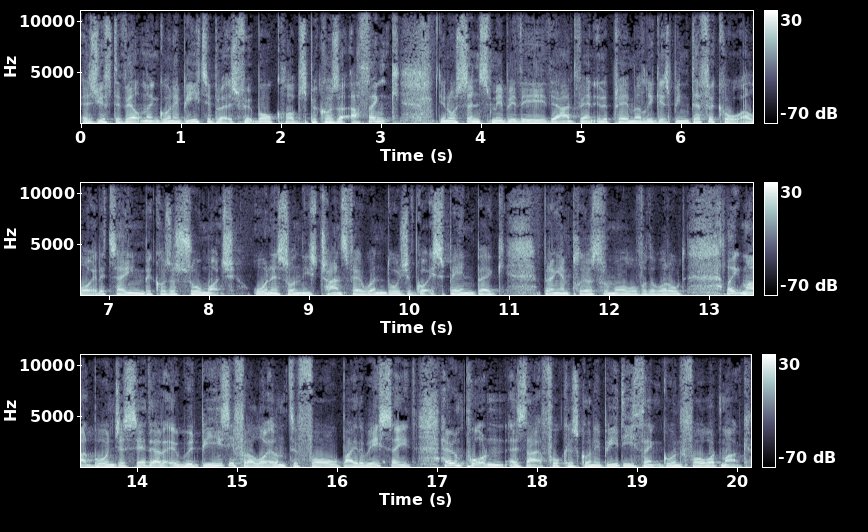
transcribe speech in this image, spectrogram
is youth development going to be to British football clubs? Because I think, you know, since maybe the, the advent of the Premier League, it's been difficult a lot of the time because there's so much onus on these transfer windows. You've got to spend big, bring in players from all over the world. Like Mark Bowen just said there, it would be easy for a lot of them to fall by the wayside. How important is that focus going to be, do you think, going forward, Mark?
